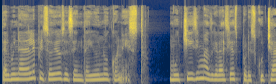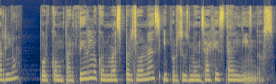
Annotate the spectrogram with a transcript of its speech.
Terminaré el episodio 61 con esto. Muchísimas gracias por escucharlo. por compartirlo con más personas y por sus mensajes tan lindos.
